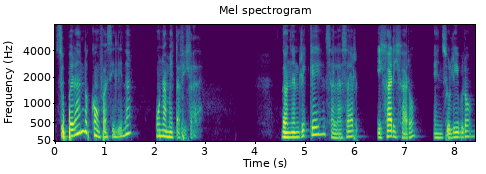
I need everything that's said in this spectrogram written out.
superando con facilidad una meta fijada. Don Enrique Salazar y Jarijaro, en su libro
